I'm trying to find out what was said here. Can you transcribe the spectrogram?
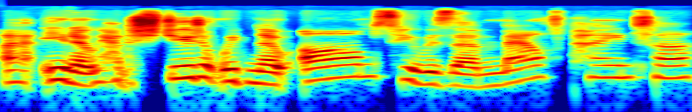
Uh, you know we had a student with no arms who was a mouth painter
